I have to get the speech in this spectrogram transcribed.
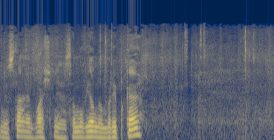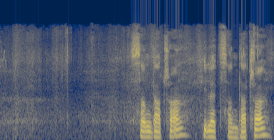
Dostałem właśnie zamówioną rybkę. Sandacza, filet sandacza.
